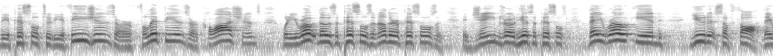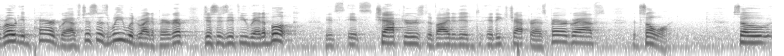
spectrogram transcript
the epistle to the Ephesians or Philippians or Colossians, when he wrote those epistles and other epistles, and, and James wrote his epistles, they wrote in units of thought. They wrote in paragraphs, just as we would write a paragraph, just as if you read a book. It's, it's chapters divided in, and each chapter has paragraphs and so on. So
